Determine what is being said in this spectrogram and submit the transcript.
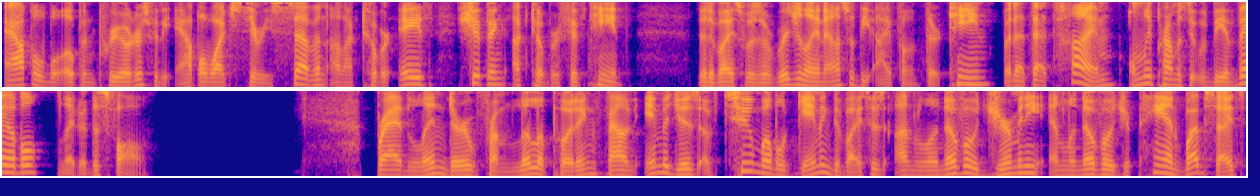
Apple will open pre-orders for the Apple Watch Series 7 on October 8th, shipping October 15th. The device was originally announced with the iPhone 13, but at that time only promised it would be available later this fall. Brad Linder from Liliputing found images of two mobile gaming devices on the Lenovo Germany and Lenovo Japan websites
